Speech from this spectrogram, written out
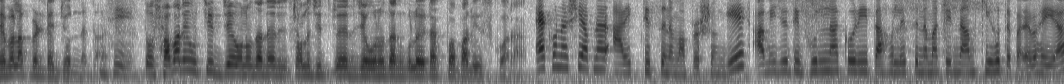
ডেভেলপমেন্টের জন্য দেয়। তো সবারই উচিত যে অনুদানের চলচ্চিত্রের যে অনুদানগুলো এটা প্রপার ইউজ করা। এখন আসি আপনার আরেকটি সিনেমা প্রসঙ্গে। আমি যদি ভুল না করি তাহলে সিনেমাটির নাম কি হতে পারে ভাইয়া?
